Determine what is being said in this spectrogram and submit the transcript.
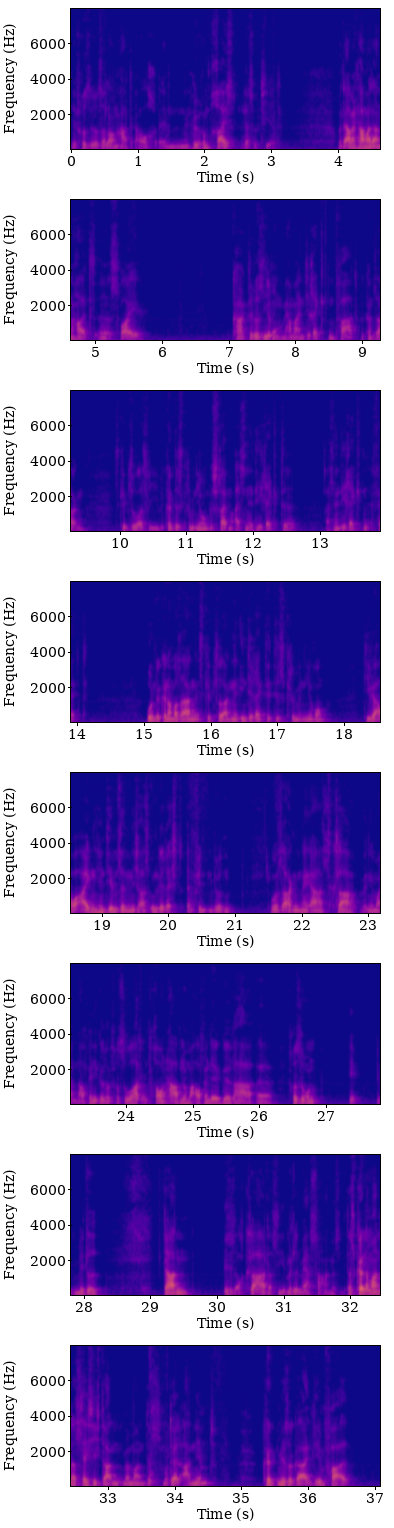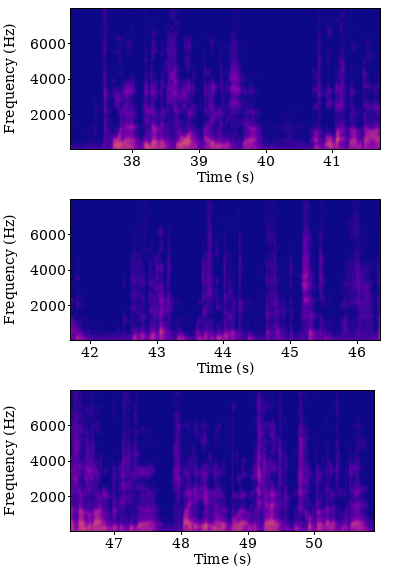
der Friseursalon hat, auch in einen höheren Preis resultiert. Und damit haben wir dann halt äh, zwei Charakterisierungen. Wir haben einen direkten Pfad. Wir können sagen, es gibt sowas wie, wir können Diskriminierung beschreiben als eine direkte, als einen direkten Effekt. Und wir können aber sagen, es gibt sozusagen eine indirekte Diskriminierung, die wir aber eigentlich in dem Sinne nicht als ungerecht empfinden würden. Wo wir sagen, naja, ist klar, wenn jemand eine aufwendigere Frisur hat und Frauen haben nun mal aufwendigere äh, Frisuren im Mittel, dann ist es auch klar, dass sie im Mittel mehr zahlen müssen. Das könnte man tatsächlich dann, wenn man das Modell annimmt, könnten wir sogar in dem Fall ohne Intervention eigentlich ja, aus beobachtbaren Daten diese direkten und diesen indirekten Effekt schätzen. Das ist dann sozusagen wirklich diese zweite Ebene, wo wir unterstellen, es gibt ein strukturelles Modell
